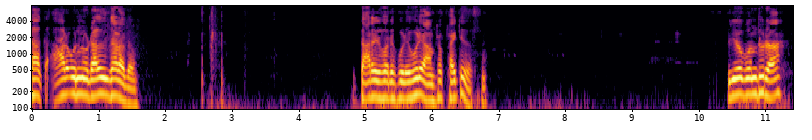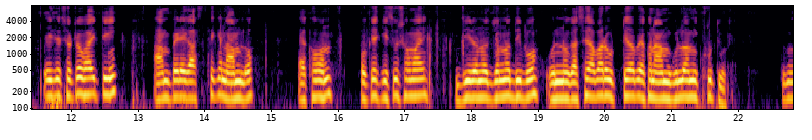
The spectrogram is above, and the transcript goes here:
থাক, আর অন্য ডাল ঝাড়া দাও। তারের ঘরে পড়ে পড়ে আম সব ফাইটে যাচ্ছে। প্রিয় বন্ধুরা, এই যে ছোট ভাইটি আম পেড়ে গাছ থেকে নামলো, এখন ওকে কিছু সময় জিরানোর জন্য দিব। অন্য গাছে আবার উঠতে হবে, এখন আমগুলো আমি খুঁটি। তুমি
